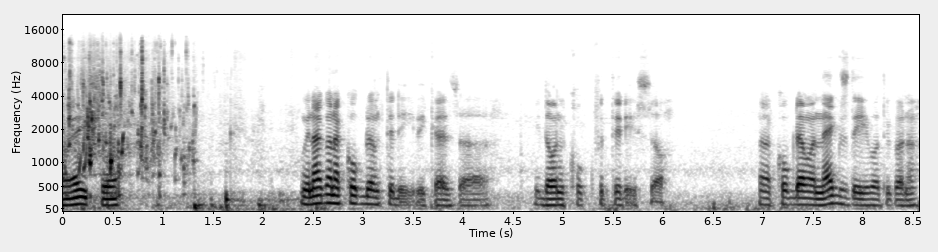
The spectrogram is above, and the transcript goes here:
Alright, so we're not gonna cook them today because uh, we don't cook for today so. Gonna cook them the next day but we're gonna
